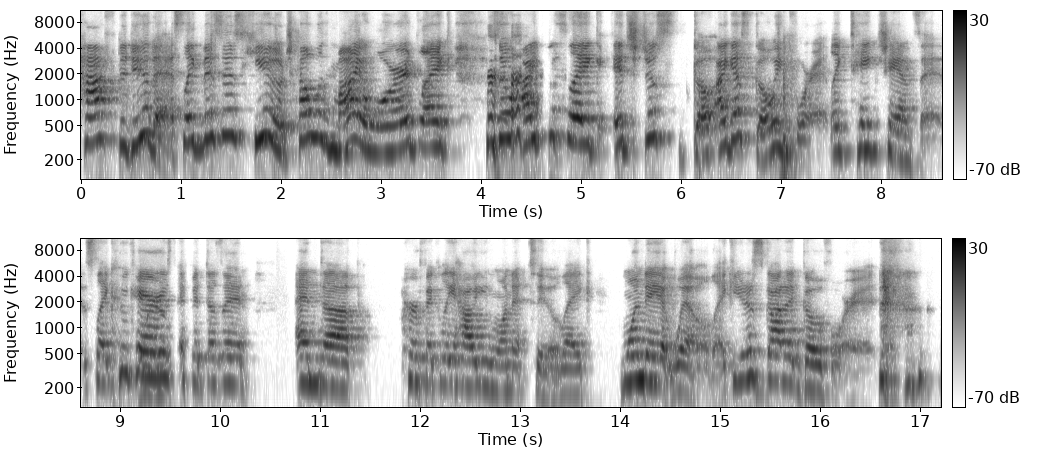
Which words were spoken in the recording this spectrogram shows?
have to do this. Like, this is huge. Hell with my award. Like, so I just like, it's just go, I guess, going for it. Like, take chances. Like, who cares if it doesn't end up perfectly how you want it to? Like, one day it will. Like, you just got to go for it.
